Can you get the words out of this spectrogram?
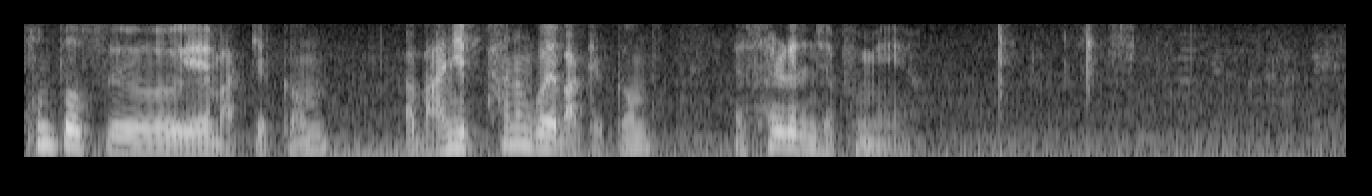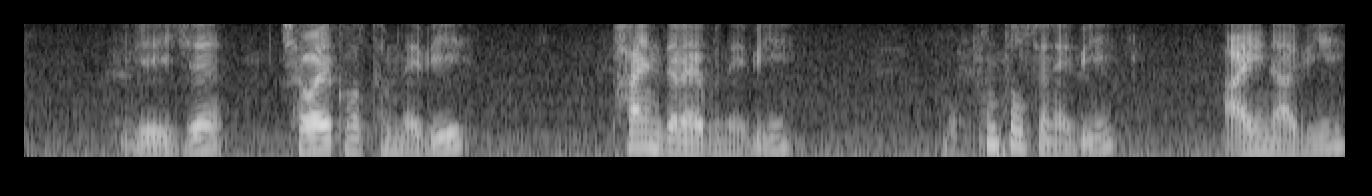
폰터스에 맞게끔 아, 많이 파는 거에 맞게끔 설계된 제품이에요. 이게 이제 JY 커스텀 내비, 파인 드라이브 내비, 뭐 폰터스 내비, 아이나비,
